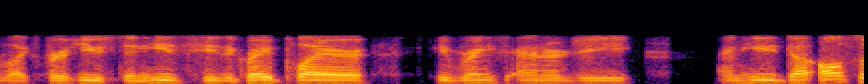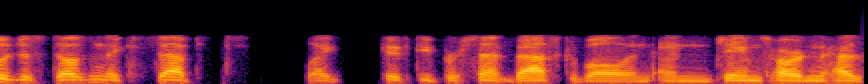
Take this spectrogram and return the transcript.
like for Houston. He's he's a great player. He brings energy, and he do- also just doesn't accept like 50% basketball. And and James Harden has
